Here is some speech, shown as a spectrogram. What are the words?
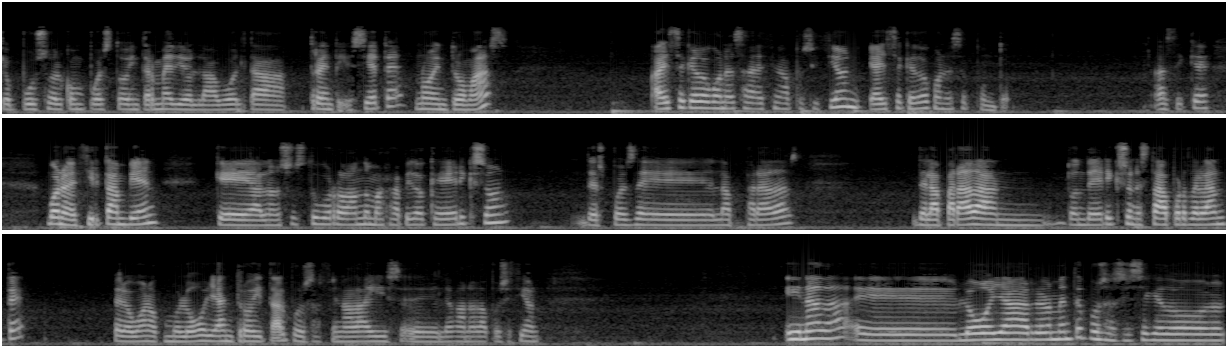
que puso el compuesto intermedio en la vuelta 37, no entró más. Ahí se quedó con esa décima posición y ahí se quedó con ese punto. Así que, bueno, decir también que Alonso estuvo rodando más rápido que Ericsson después de las paradas. de la parada donde Ericsson estaba por delante, pero bueno, como luego ya entró y tal, pues al final ahí se le ganó la posición. Y nada, eh, luego ya realmente pues así se quedó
